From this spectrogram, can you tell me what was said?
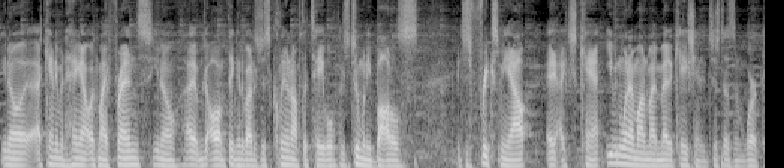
You know, I can't even hang out with my friends. You know, I, all I'm thinking about is just clearing off the table. There's too many bottles. It just freaks me out. I, just can't. Even when I'm on my medication, it just doesn't work.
